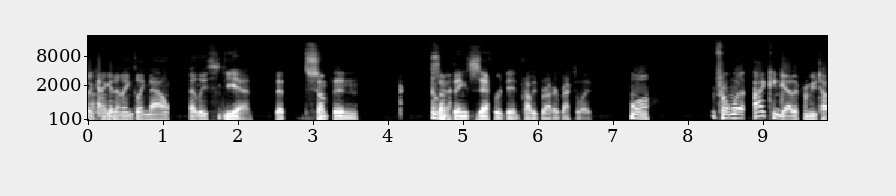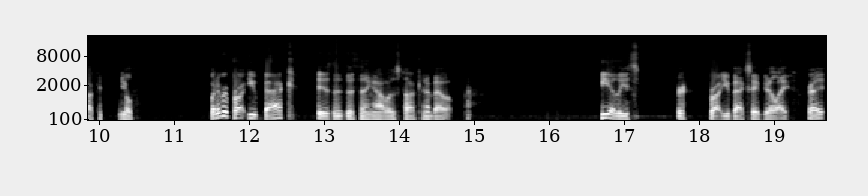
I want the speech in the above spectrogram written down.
I kind Um, of get an inkling now, at least? Yeah, that something Okay. something Zephyr did probably brought her back to life. Well, from what I can gather from you talking whatever brought you back isn't the thing I was talking about. He at least brought you back, saved your life, right?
